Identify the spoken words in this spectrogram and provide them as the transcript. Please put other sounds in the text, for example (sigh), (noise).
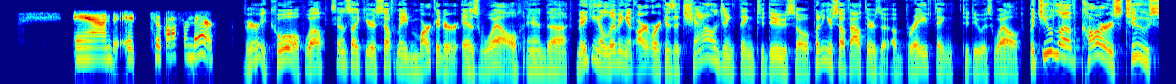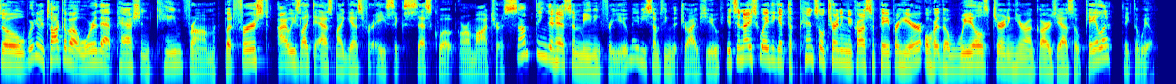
And it took off from there. Very cool. Well, sounds like you're a self-made marketer as well. And uh, making a living at artwork is a challenging thing to do. So putting yourself out there is a, a brave thing to do as well. But you love cars too. So we're going to talk about where that passion came from. But first, I always like to ask my guests for a success quote or a mantra, something that has some meaning for you, maybe something that drives you. It's a nice way to get the pencil turning across the paper here or the wheels turning here on cars. Yes. So, Kayla, take the wheel.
